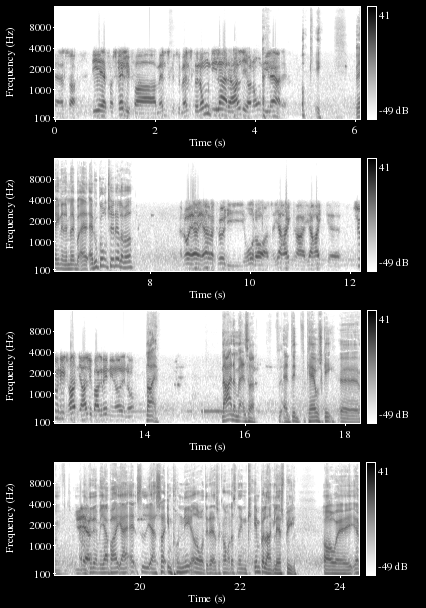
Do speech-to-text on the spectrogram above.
øh, altså, det er forskelligt fra menneske til menneske. Nogle, de lærer det aldrig, og nogle, de lærer det. Hvad er, en af dem, er, er du god til det, eller hvad? Nu er jeg, jeg har kørt i 8 år, altså. Jeg har ikke, jeg har ikke, øh, 7, 9, 13, jeg har aldrig bakket ind i noget endnu. Nej. Nej, nej, men altså, at det kan jo ske. Øh, ja, ja. Det der, men jeg er, bare, jeg er altid jeg er så imponeret over det der, så kommer der sådan en kæmpe lang lastbil. Og øh, jeg,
